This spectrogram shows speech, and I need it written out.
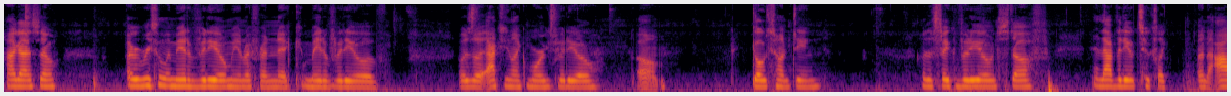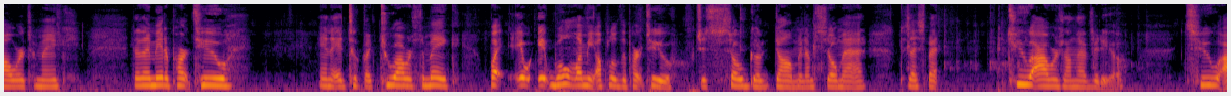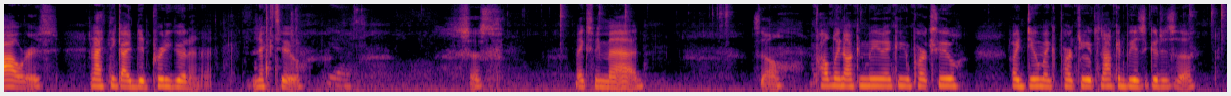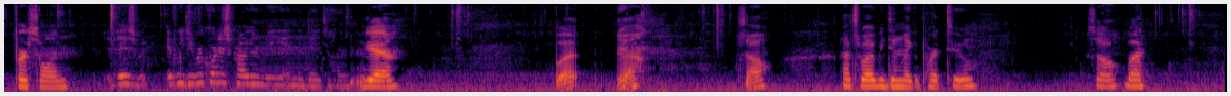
Hi guys, so I recently made a video, me and my friend Nick made a video of, it was a acting like Morgz video, um, ghost hunting, it was a fake video and stuff, and that video took like an hour to make. Then I made a part two, and it took like two hours to make, but it, it won't let me upload the part two, which is so good, dumb, and I'm so mad, because I spent two hours on that video two hours, and I think I did pretty good in it. Nick too. Yeah. It's just makes me mad. So probably not gonna be making a part two. If I do make a part two, it's not gonna be as good as the first one. This, if we do record, it's probably gonna be in the daytime. Yeah. But yeah. So that's why we didn't make a part two. So bye.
